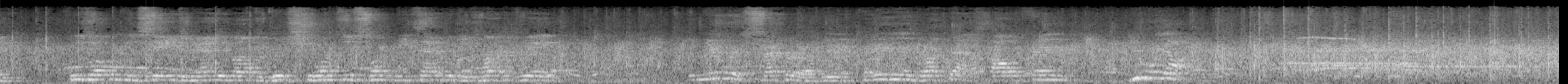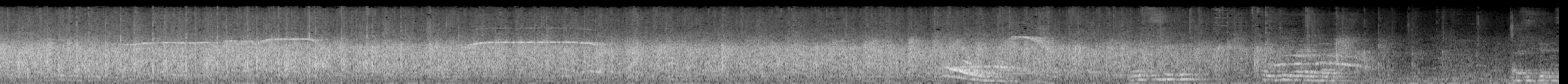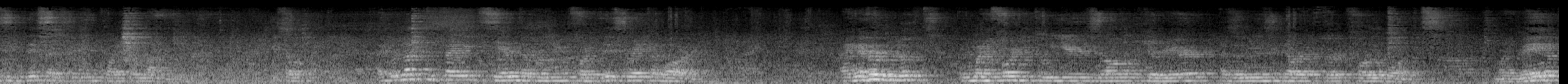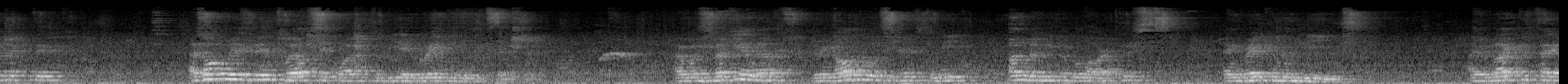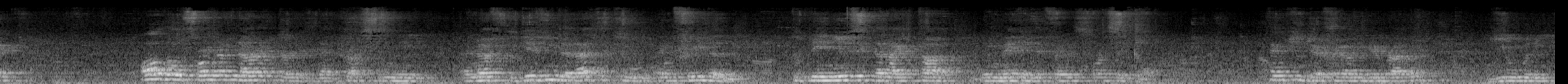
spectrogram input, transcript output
Please welcome to the stage a man we love, the good Schwartz's smoked meat sandwich is what to create. The newest member of the Canadian Broadcast Hall of Fame, here we are. Thank you very much. As you can see, this has been quite a lot. So, I would like to thank CMW for this great award. I never looked century. I was lucky enough during all those years to meet unbelievable artists and great human beings. I would like to thank all those program directors that trusted me enough to give me the latitude and freedom to play music that I thought would make a difference for Sigma. Thank you, Jeffrey Olivier Brown, Guillaume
